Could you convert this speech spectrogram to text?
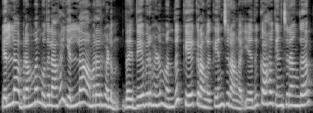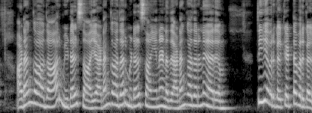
எல்லா பிரம்மன் முதலாக எல்லா அமரர்களும் தே- தேவர்களும் வந்து கேட்குறாங்க கெஞ்சுறாங்க. எதுக்காக கெஞ்சுறாங்க? அடங்காதார் மிடல் சாய. அடங்காதார் மிடல் சாயன்னா என்னது? அடங்காதார்னு யாரு? தீயவர்கள் கெட்டவர்கள்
